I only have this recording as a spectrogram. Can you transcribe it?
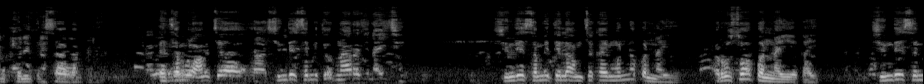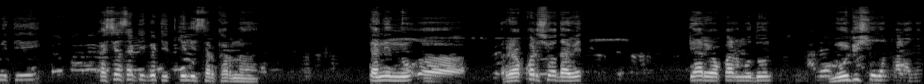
मुख्यमंत्री साहेबांकडे. त्याच्यामुळे आमच्या शिंदे समितीवर नाराजी नाहीच शिंदे समितीला आमचं काही म्हणणं पण नाही रुसवा पण नाहीये काही. शिंदे समिती कशासाठी गठीत केली सरकारनं? त्यांनी रेकॉर्ड शोधावेत. त्या रेकॉर्डमधून नोंदी शोधून काढाव्यात.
